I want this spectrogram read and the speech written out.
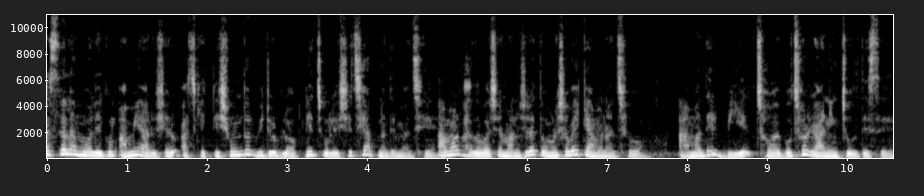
আসসালামু আলাইকুম, আমি আরুষারু আজকে একটি সুন্দর ভিডিওর ব্লগ নিয়ে চলে এসেছি আপনাদের মাঝে। আমার ভালোবাসার মানুষেরা, তোমরা সবাই কেমন আছো? আমাদের বিয়ের ছয় বছর রানিং চলতেছে।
